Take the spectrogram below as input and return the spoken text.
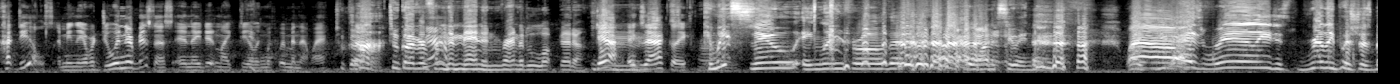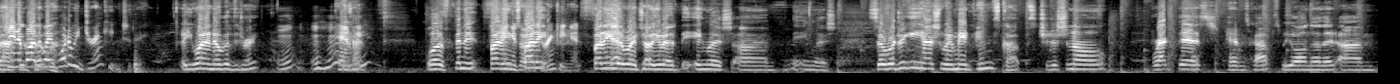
cut deals. I mean, they were doing their business and they didn't like dealing with women that way. Took, So- over, took over from the men and ran it a lot better. yeah, Mm. exactly. Can we sue England for all this? I want to sue England. Like Well- you guys really just really pushed us back. Gina, by the way, what are we drinking today? Oh, you want to know about the drink? Can we? Well, it's funny, funny, funny, drinking it. funny that we're talking about the English, um, the English. So we're drinking. Actually, we made Pimm's cups, traditional breakfast Pimm's cups. We all know that um,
